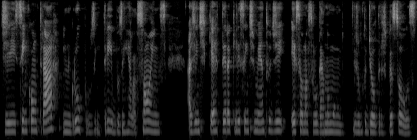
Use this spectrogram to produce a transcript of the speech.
de se encontrar em grupos, em tribos, em relações. A gente quer ter aquele sentimento de esse é o nosso lugar no mundo, junto de outras pessoas.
